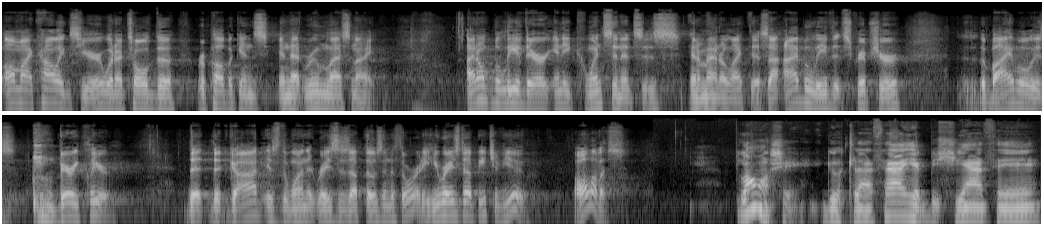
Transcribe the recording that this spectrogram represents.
all my colleagues here what I told the Republicans in that room last night. I don't believe there are any coincidences in a matter like this. I, I believe that Scripture, the Bible, is very clear that, that God is the one that raises up those in authority. He raised up each of you, all of us. بلانشي جو ثلاثايا بشياثة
